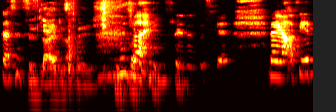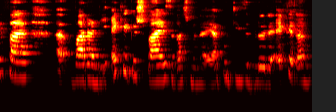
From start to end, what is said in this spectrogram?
das ist sind leidensfähig. leidensfähig das Geld. Naja, auf jeden Fall äh, war dann die Ecke geschweißt. Da dachte ich mir, naja, gut, diese blöde Ecke. Dann,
